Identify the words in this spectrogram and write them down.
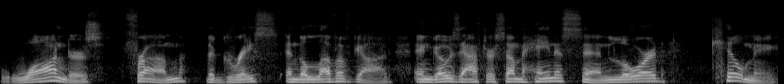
wanders from the grace and the love of God and goes after some heinous sin, Lord, kill me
